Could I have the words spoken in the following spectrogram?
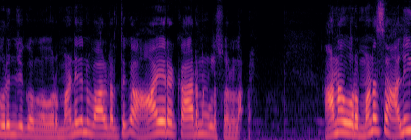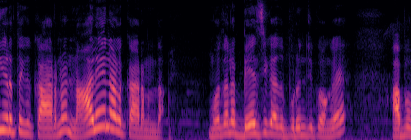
புரிஞ்சுக்கோங்க. ஒரு மனிதன் வாழ்கிறதுக்கு ஆயிரம் காரணங்களை சொல்லலாம். ஆனால் ஒரு மனசு அழிகிறதுக்கு காரணம் நாலே நாள் காரணம் தான் முதல்ல பேசிக் அது புரிஞ்சுக்கோங்க. அப்போ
